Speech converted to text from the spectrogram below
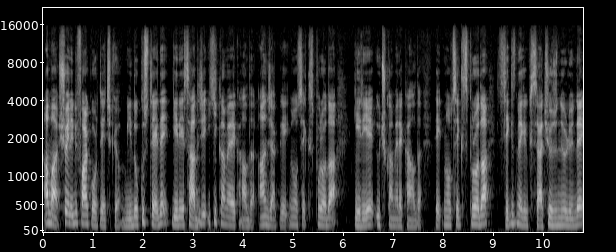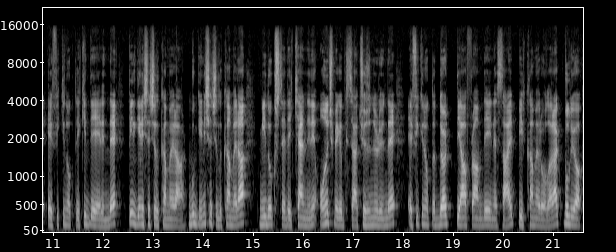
Ama şöyle bir fark ortaya çıkıyor. Mi 9T'de geriye sadece 2 kamera kaldı. Ancak Redmi Note 8 Pro'da geriye 3 kamera kaldı. Redmi Note 8 Pro'da 8 megapiksel çözünürlüğünde f2.2 değerinde bir geniş açılı kamera var. Bu geniş açılı kamera Mi 9T'de kendini 13 megapiksel çözünürlüğünde f2.4 diyafram değerine sahip bir kamera olarak buluyor.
